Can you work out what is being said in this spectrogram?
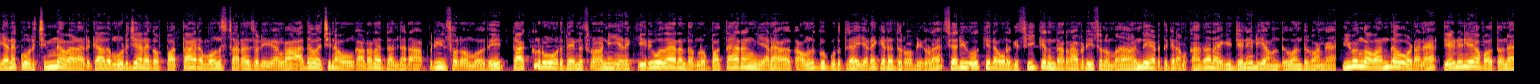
எனக்கு ஒரு சின்ன வேலை இருக்கு அதை முடிச்சு எனக்கு பத்தாயிரம் போனஸ் தரேன்னு சொல்லியிருக்காங்க அதை வச்சு நான் உங்க கடனை தந்துடுறேன் அப்படின்னு சொல்லும்போது டக்குனு ஒருத்தர் என்ன சொல்லுவான் நீ எனக்கு இருபதாயிரம் தரணும் பத்தாயிரம் எனக்கு அவனுக்கு கொடுத்துட்டா எனக்கு என்ன தரும் அப்படின்னு சரி ஓகே நான் உனக்கு சீக்கிரம் தரேன் அப்படின்னு சொல்லும்போது அந்த இடத்துக்கு நம்ம கதாநாயகி ஜெனிலியா வந்து வந்துருவாங்க. இவங்க வந்த உடனே ஜெனிலியா பார்த்தோன்னா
